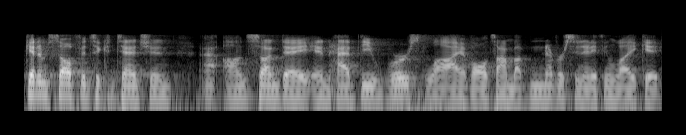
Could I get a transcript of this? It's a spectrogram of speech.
get himself into contention uh, on Sunday and had the worst lie of all time. I've never seen anything like it.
